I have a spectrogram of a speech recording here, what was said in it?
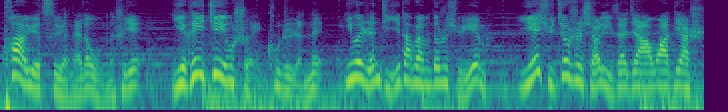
跨越次元来到我们的世界，也可以借用水控制人类，因为人体一大部分都是血液嘛。也许就是小李在家挖地下室，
